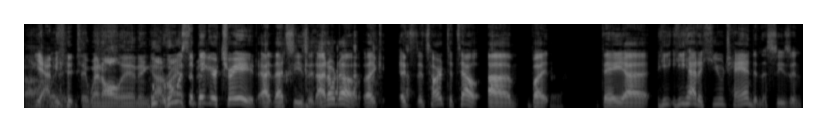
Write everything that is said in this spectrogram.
Uh, yeah, I mean, they, they, went all in and got. Who, who was the bigger trade at that season? I don't know. like it's it's hard to tell. Um, but they uh he he had a huge hand in this season.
